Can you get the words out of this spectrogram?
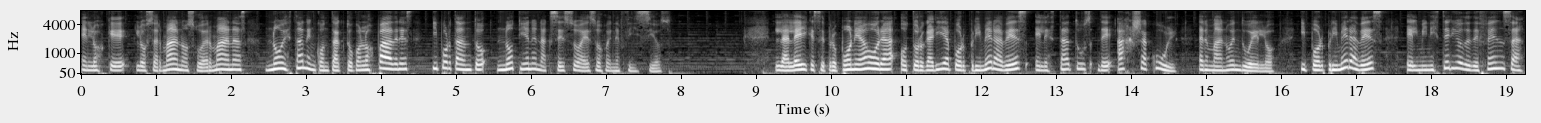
en los que los hermanos o hermanas no están en contacto con los padres y por tanto no tienen acceso a esos beneficios. La ley que se propone ahora otorgaría por primera vez el estatus de Shakul, hermano en duelo, y por primera vez el Ministerio de Defensa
